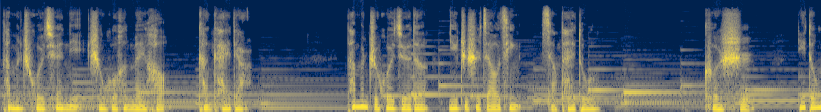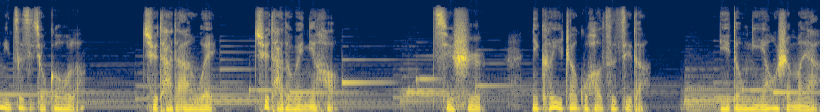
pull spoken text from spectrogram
他们只会劝你生活很美好，看开点儿。他们只会觉得你只是矫情，想太多。可是，你懂你自己就够了，去他的安慰，去他的为你好。其实，你可以照顾好自己的，你懂你要什么呀？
